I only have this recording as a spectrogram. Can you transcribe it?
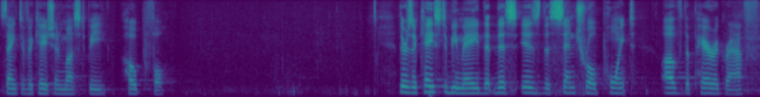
Sanctification must be hopeful there's a case to be made that this is the central point of the paragraph,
